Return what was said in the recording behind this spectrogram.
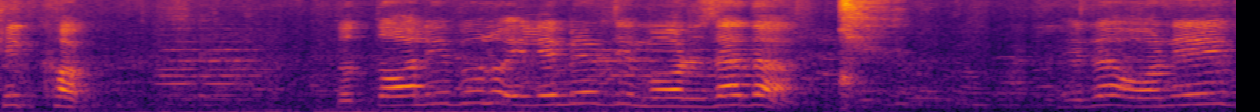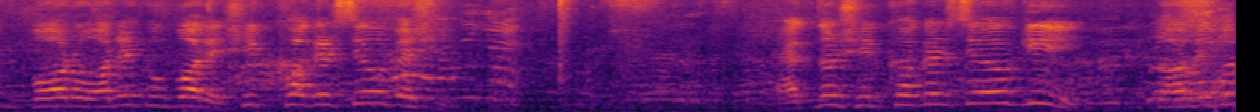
শিক্ষক। তো তলিবুল ইলেমের যে মর্যাদা, এটা অনেক বড়, অনেক উপরে। শিক্ষকের চেয়েও বেশি। একজন শিক্ষকের চেয়েও কি? তলিবুল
